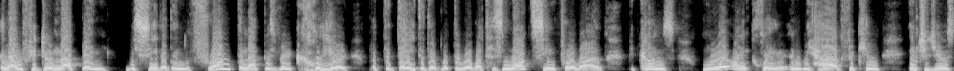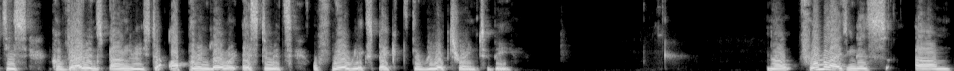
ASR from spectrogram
And now, if you do mapping, we see that in the front, the map is very clear, but the data that the robot has not seen for a while becomes more unclear. And we have, we can introduce these covariance boundaries, the upper and lower estimates of where we expect the real terrain to be. Now, formalizing this um,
